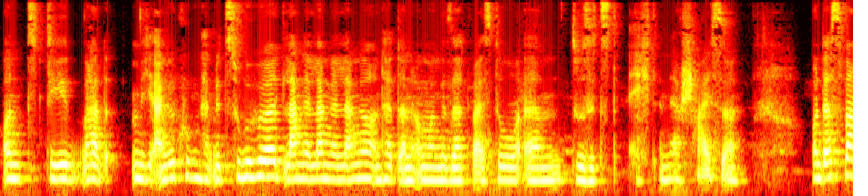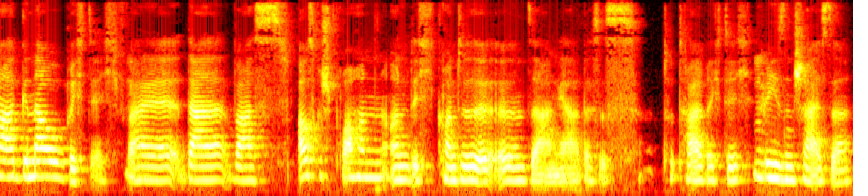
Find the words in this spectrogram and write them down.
Und die hat mich angeguckt und hat mir zugehört, lange, lange, lange und hat dann irgendwann gesagt, weißt du, ähm, du sitzt echt in der Scheiße. Und das war genau richtig, weil da war es ausgesprochen und ich konnte äh, sagen, ja, das ist total richtig, mhm. Riesenscheiße.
